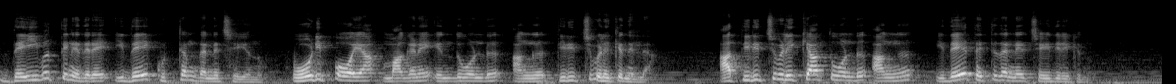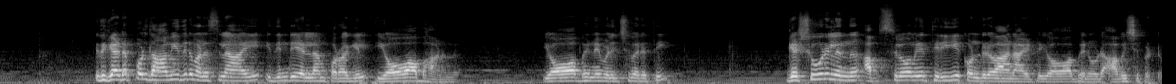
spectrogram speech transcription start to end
ദൈവത്തിനെതിരെ ഇതേ കുറ്റം തന്നെ ചെയ്യുന്നു? ഓടിപ്പോയ മകനെ എന്തുകൊണ്ട് അങ്ങ് തിരിച്ചു വിളിക്കുന്നില്ല? ആ തിരിച്ചു വിളിക്കാത്തതുകൊണ്ട് അങ്ങ് ഇതേ തെറ്റ് തന്നെ ചെയ്തിരിക്കുന്നു. ഇത് കേട്ടപ്പോൾ ദാവീദിന് മനസ്സിലായി ഇതിന്റെ എല്ലാം പുറകിൽ യോവാബാണെന്ന്. യോവാബിനെ വിളിച്ചു വരുത്തി. ഗഷൂരിൽ നിന്ന് അബ്സലോമിനെ തിരികെ കൊണ്ടുവരുവാനായിട്ട് യോവാബിനോട് ആവശ്യപ്പെട്ടു.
